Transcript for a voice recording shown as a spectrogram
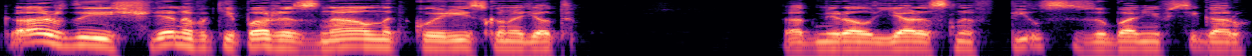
Каждый из членов экипажа знал, на какой риск он идет. Адмирал яростно впился зубами в сигару.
